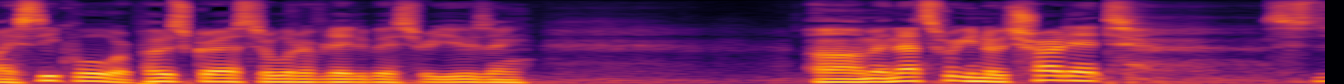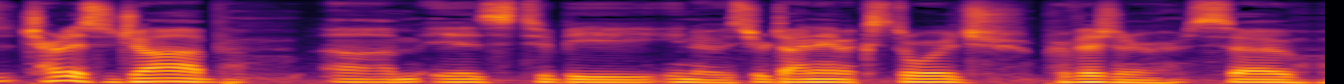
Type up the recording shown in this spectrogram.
MySQL or Postgres or whatever database you're using. Um, and that's where you know Trident. Trident's job um, is to be you know is your dynamic storage provisioner. So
